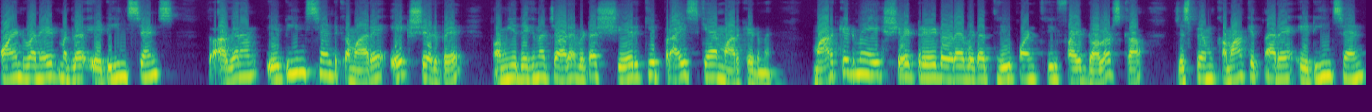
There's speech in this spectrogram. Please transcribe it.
पॉइंट वन एट मतलब एटीन सेंट्स तो अगर हम 18 सेंट कमा रहे हैं एक शेयर पे तो हम ये देखना चाह रहे हैं, बेटा शेयर की प्राइस क्या है मार्केट में? मार्केट में एक शेयर ट्रेड हो रहा है, बेटा 3.35 डॉलर्स का जिसपे हम कमा कितना रहे हैं 18 सेंट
